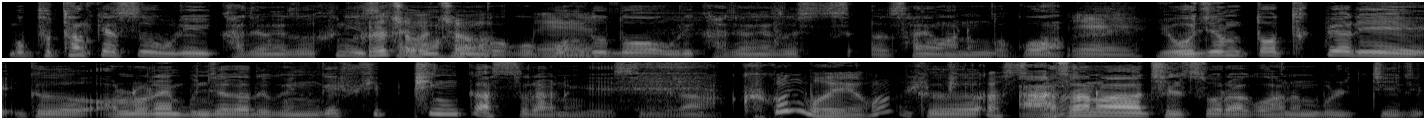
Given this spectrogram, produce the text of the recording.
뭐 부탄가스 우리 가정에서 흔히 그렇죠, 사용하는 그렇죠. 거고 예. 본드도 우리 가정에서 스- 어, 사용하는 거고 예. 요즘 또 특별히 그 언론에 문제가 되고 있는 게 휘핑가스라는 게 있습니다. 그건 뭐예요? 그? 아산화 질소라고 하는 물질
